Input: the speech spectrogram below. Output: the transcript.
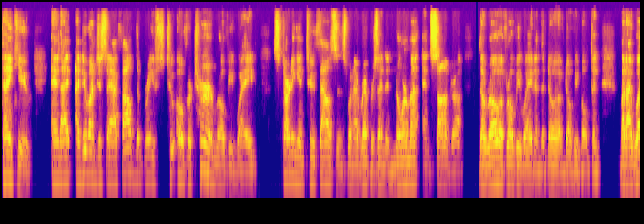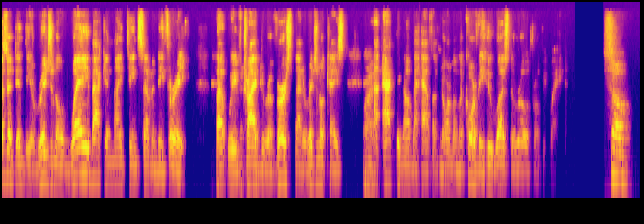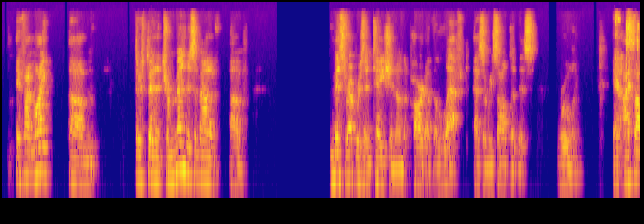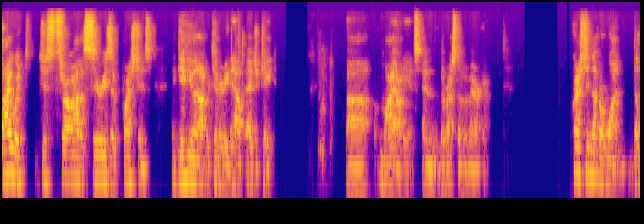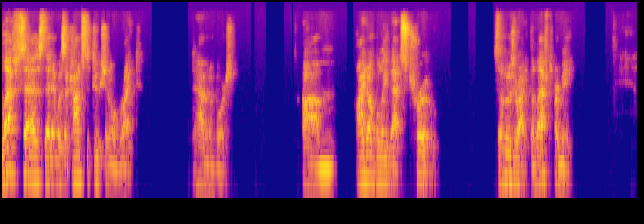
Thank you. And I, I do want to just say I filed the briefs to overturn Roe v. Wade starting in 2000s when I represented Norma and Sandra, the Roe of Roe v. Wade and the Doe of Doe v. Bolton. But I wasn't in the original way back in 1973 but we've tried to reverse that original case, right. uh, acting on behalf of Norma McCorvey, who was the Roe of Roe v. Wade. So, if I might, um, there's been a tremendous amount of, of misrepresentation on the part of the left as a result of this ruling. And I thought I would just throw out a series of questions and give you an opportunity to help educate uh, my audience and the rest of America. Question number one The left says that it was a constitutional right to have an abortion. Um, I don't believe that's true. So who's right, the left or me?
